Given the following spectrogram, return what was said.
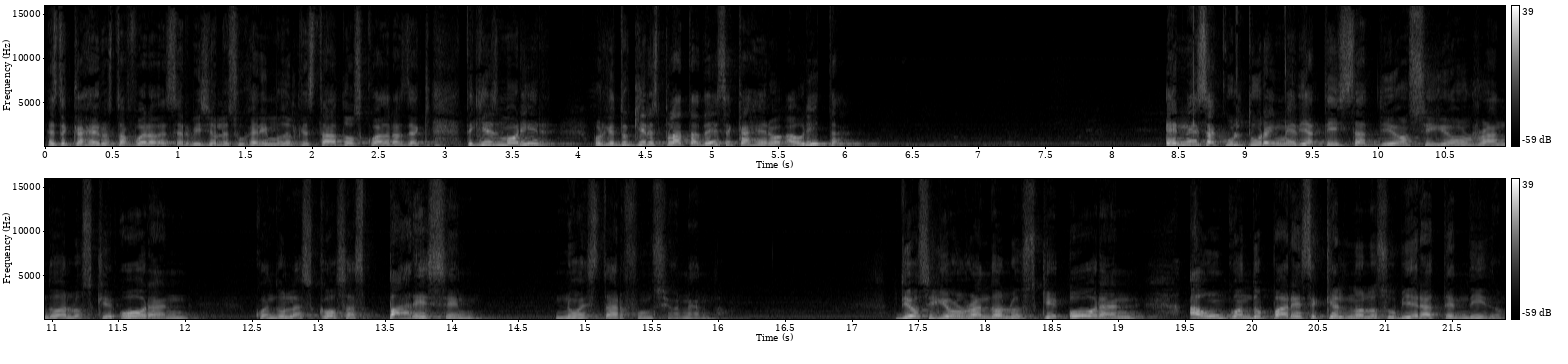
Este cajero está fuera de servicio, le sugerimos el que está a dos cuadras de aquí. Te quieres morir porque tú quieres plata de ese cajero ahorita. En esa cultura inmediatista, Dios sigue honrando a los que oran cuando las cosas parecen no estar funcionando. Dios sigue honrando a los que oran aun cuando parece que Él no los hubiera atendido.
